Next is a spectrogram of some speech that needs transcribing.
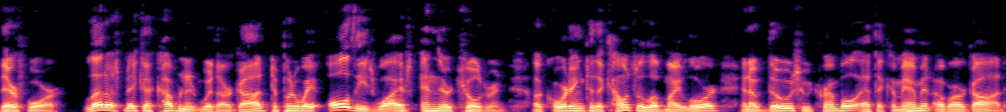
Therefore, let us make a covenant with our God to put away all these wives and their children, according to the counsel of my Lord and of those who tremble at the commandment of our God,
